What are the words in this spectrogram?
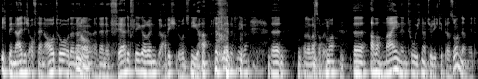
ich bin neidisch auf dein Auto oder deine, Genau. deine Pferdepflegerin, habe ich übrigens nie gehabt, eine Pferdepfleger, äh, oder was auch immer. Äh, aber meinen tue ich natürlich die Person damit.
